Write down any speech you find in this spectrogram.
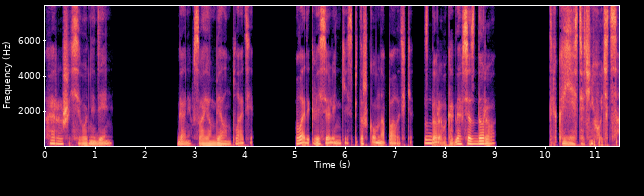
Хороший сегодня день. Ганя в своем белом платье. Владик веселенький, с петушком на палочке. Здорово, когда все здорово. Только есть очень хочется.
